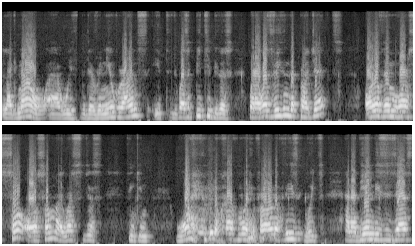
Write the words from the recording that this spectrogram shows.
like now uh, with, with the renew grants it, it was a pity because when i was reading the projects all of them were so awesome i was just thinking why we don't have money for all of these? Which and at the end this is just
